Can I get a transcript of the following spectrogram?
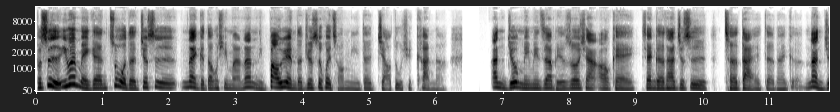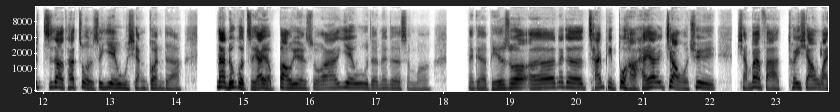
不是因为每个人做的就是那个东西嘛，那你抱怨的就是会从你的角度去看呐，啊，你就明明知道，比如说像 OK 三哥他就是车贷的那个，那你就知道他做的是业务相关的啊。那如果只要有抱怨说啊业务的那个什么那个，比如说呃那个产品不好，还要叫我去想办法推销完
